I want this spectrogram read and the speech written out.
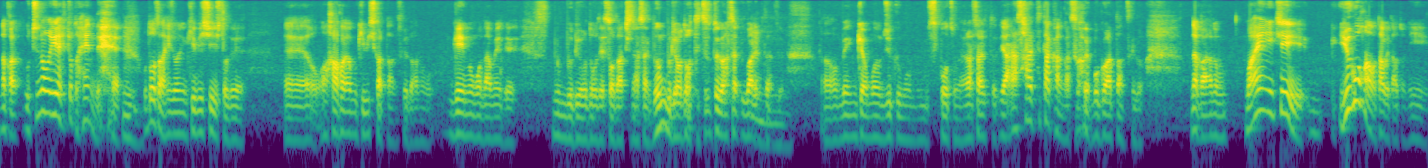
なんかうちの家ちょっと変で、お父さん非常に厳しい人で、えー母親も厳しかったんですけどあのゲームもダメで文武両道で育ちなさい文武両道ってずっと言わさ言われてたんですよ、あの勉強も塾もスポーツもやらされてやらされてた感がすごい僕はあったんですけどなんかあの毎日夕ご飯を食べた後に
